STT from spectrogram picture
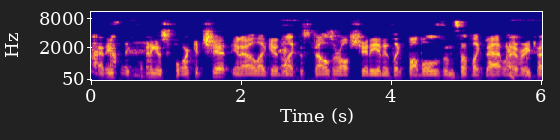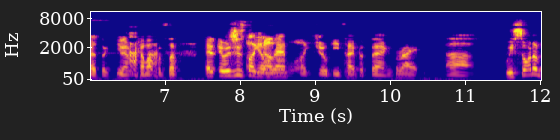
and he's like pointing his fork at shit, you know, like it, like the spells are all shitty and it's like bubbles and stuff like that. Whenever he tries to you know come up with stuff, it, it was just like a random one. like jokey type of thing. right. Uh, we sort of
